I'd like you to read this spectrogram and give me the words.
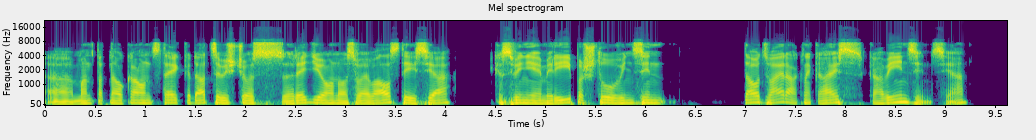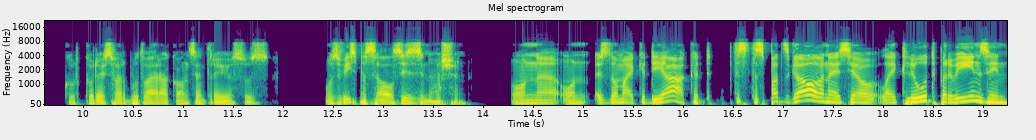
Man pat nav kauns teikt, ka atsevišķos reģionos vai valstīs, ja, kas viņiem ir īpaši tuvu, viņi zina daudz vairāk nekā es, kā vīnzins, ja, kur, kur es varbūt vairāk koncentrējos uz, uz vispasaules izzināšanu. Un, un es domāju, ka jā, ka tas, tas pats galvenais jau, lai kļūtu par vīnzinu,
